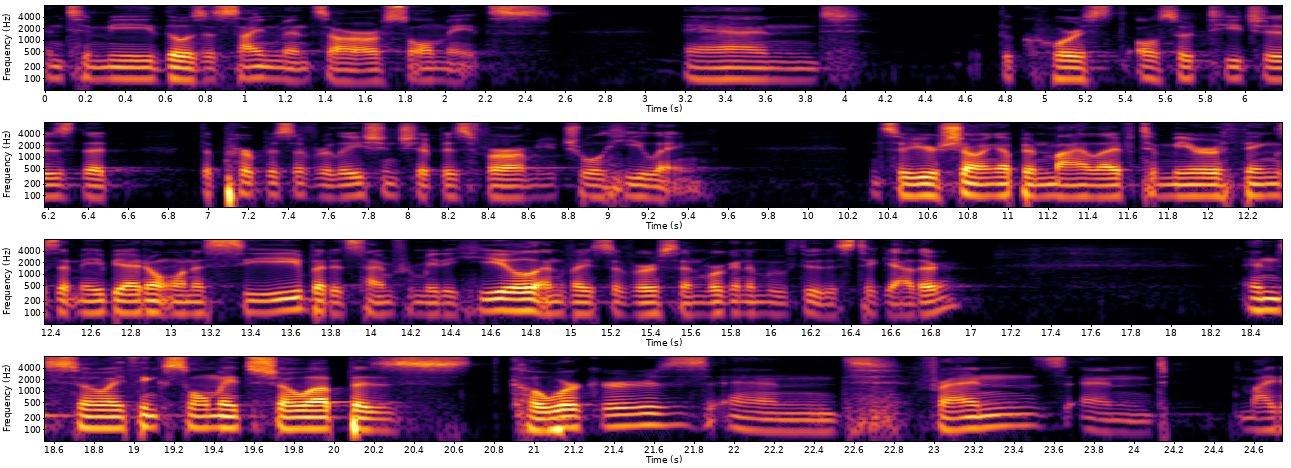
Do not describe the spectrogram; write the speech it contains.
And to me, those assignments are our soulmates. And the Course also teaches that the purpose of relationship is for our mutual healing. And so you're showing up in my life to mirror things that maybe I don't want to see, but it's time for me to heal, and vice versa, and we're going to move through this together. And so I think soulmates show up as coworkers and friends, and my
